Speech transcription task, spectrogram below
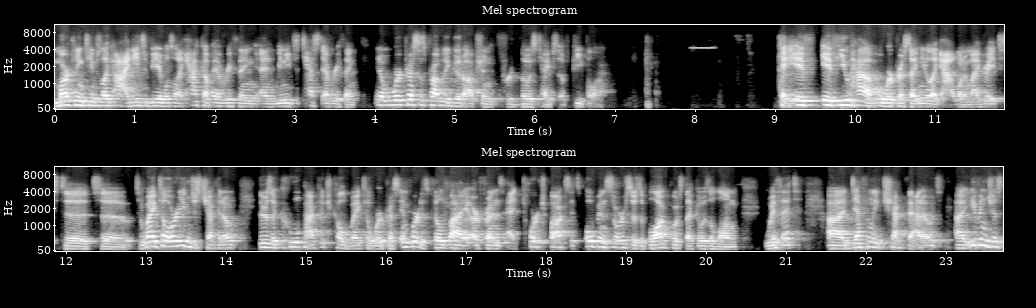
Marketing teams are like, ah, I need to be able to like hack up everything and we need to test everything. You know, WordPress is probably a good option for those types of people. Okay, if if you have a WordPress site and you're like, ah, I want to migrate to, to, to Wagtail or even just check it out, there's a cool package called Wagtail WordPress Import. It's built by our friends at Torchbox. It's open source. There's a blog post that goes along with it. Uh, definitely check that out. Uh, even just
